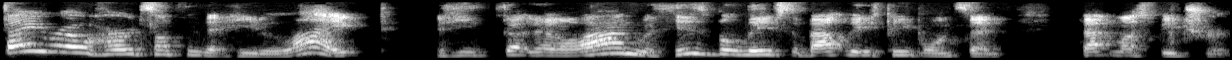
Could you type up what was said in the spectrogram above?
Pharaoh heard something that he liked that he that aligned with his beliefs about these people and said that must be true.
